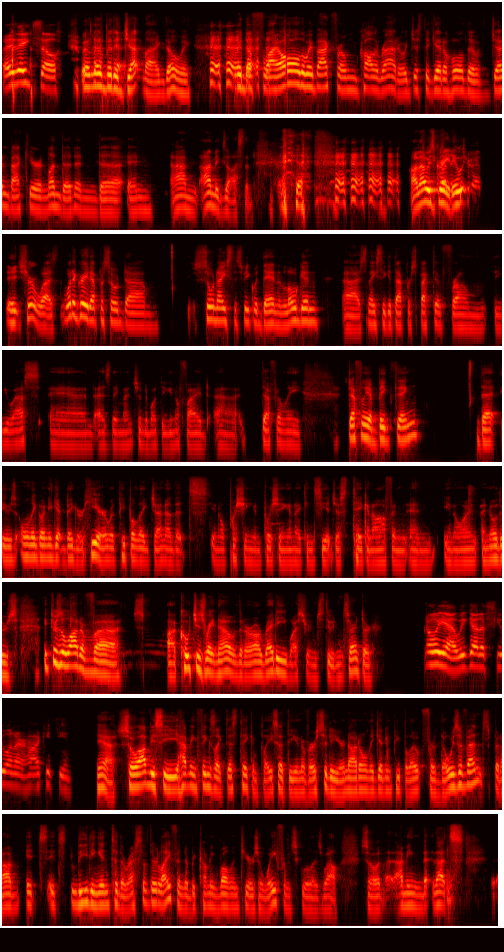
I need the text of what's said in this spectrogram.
I think so. we have a little bit of jet lag, don't we? We had to fly all the way back from Colorado just to get a hold of Jen back here in London, and uh, and I'm I'm exhausted. oh, that was great. It, it sure was. What a great episode. Um, so nice to speak with Dan and Logan. Uh, it's nice to get that perspective from the US. And as they mentioned about the unified, uh, definitely, definitely a big thing that is only going to get bigger here with people like Jenna that's, you know, pushing and pushing. And I can see it just taking off. And, and you know, I, I know there's, like, there's a lot of uh, uh, coaches right now that are already Western students, aren't there? Oh yeah, we got a few on our hockey team. Yeah. So obviously, having things like this taking place at the university, you're not only getting people out for those events, but it's it's leading into the rest of their life, and they're becoming volunteers away from school as well. So I mean, that's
